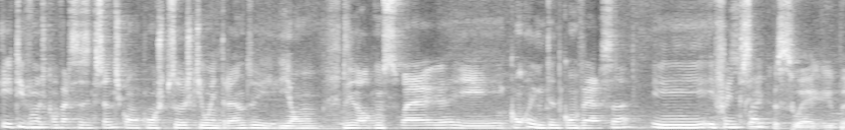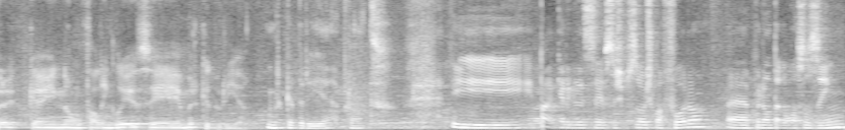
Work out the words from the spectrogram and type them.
E tive umas conversas interessantes com, com as pessoas que iam entrando e iam pedindo algum swag e, com, e metendo conversa. E, e foi interessante. A swag, para quem não fala inglês, é mercadoria. Mercadoria, pronto. E pá, quero agradecer a essas pessoas que lá foram, eh, por não estar lá sozinho,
